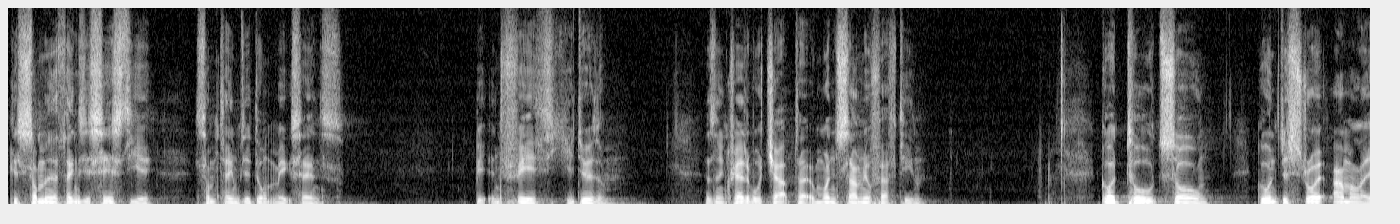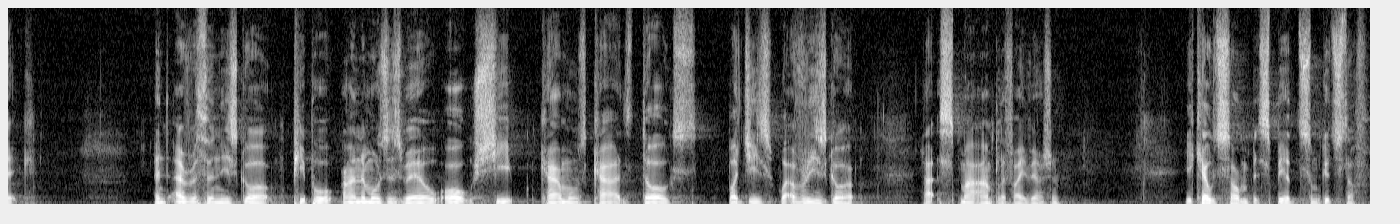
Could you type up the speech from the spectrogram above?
because some of the things He says to you, sometimes they don't make sense. But in faith, you do them. There's an incredible chapter in 1 Samuel 15. God told Saul, Go and destroy Amalek and everything he's got people, animals as well, ox, sheep, camels, cats, dogs, budgies, whatever he's got. That's my amplified version. He killed some, but spared some good stuff.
